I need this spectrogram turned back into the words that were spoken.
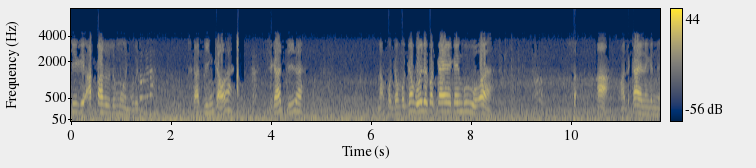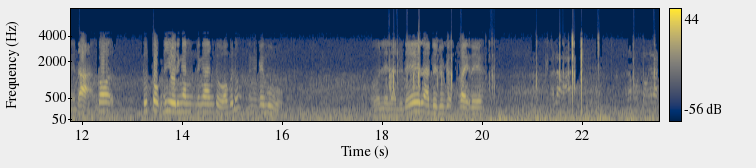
sirik atas tu semua. Potong je lah. Sekati kau lah. Ha? Sekati lah. Nak pegang-pegang boleh pakai kain buruk lah. Oh. Sa- ah, mata kain yang kena. Tak, kau tutup dia dengan dengan tu apa tu? Dengan kain buruk. Boleh lah Dudil, ada juga strike dia. Alam ha? Alam potong je lah.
